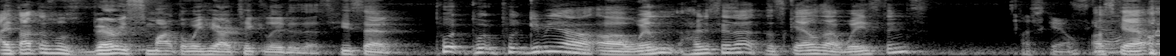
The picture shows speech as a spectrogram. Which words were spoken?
I thought this was very smart the way he articulated this. He said, "Put, put, put give me a, a weighing. How do you say that? The scale that weighs things. A scale. A scale."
